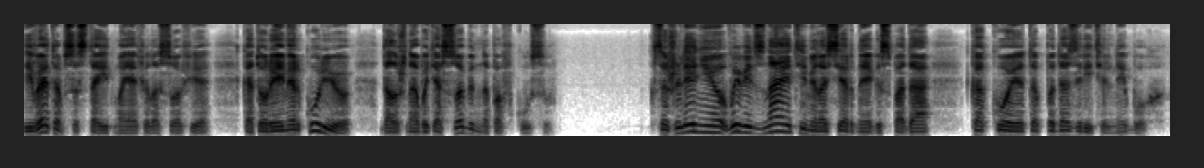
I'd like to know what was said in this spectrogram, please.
и в этом состоит моя философия, которая Меркурию должна быть особенно по вкусу. К сожалению, вы ведь знаете, милосердные господа, какой это подозрительный бог.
